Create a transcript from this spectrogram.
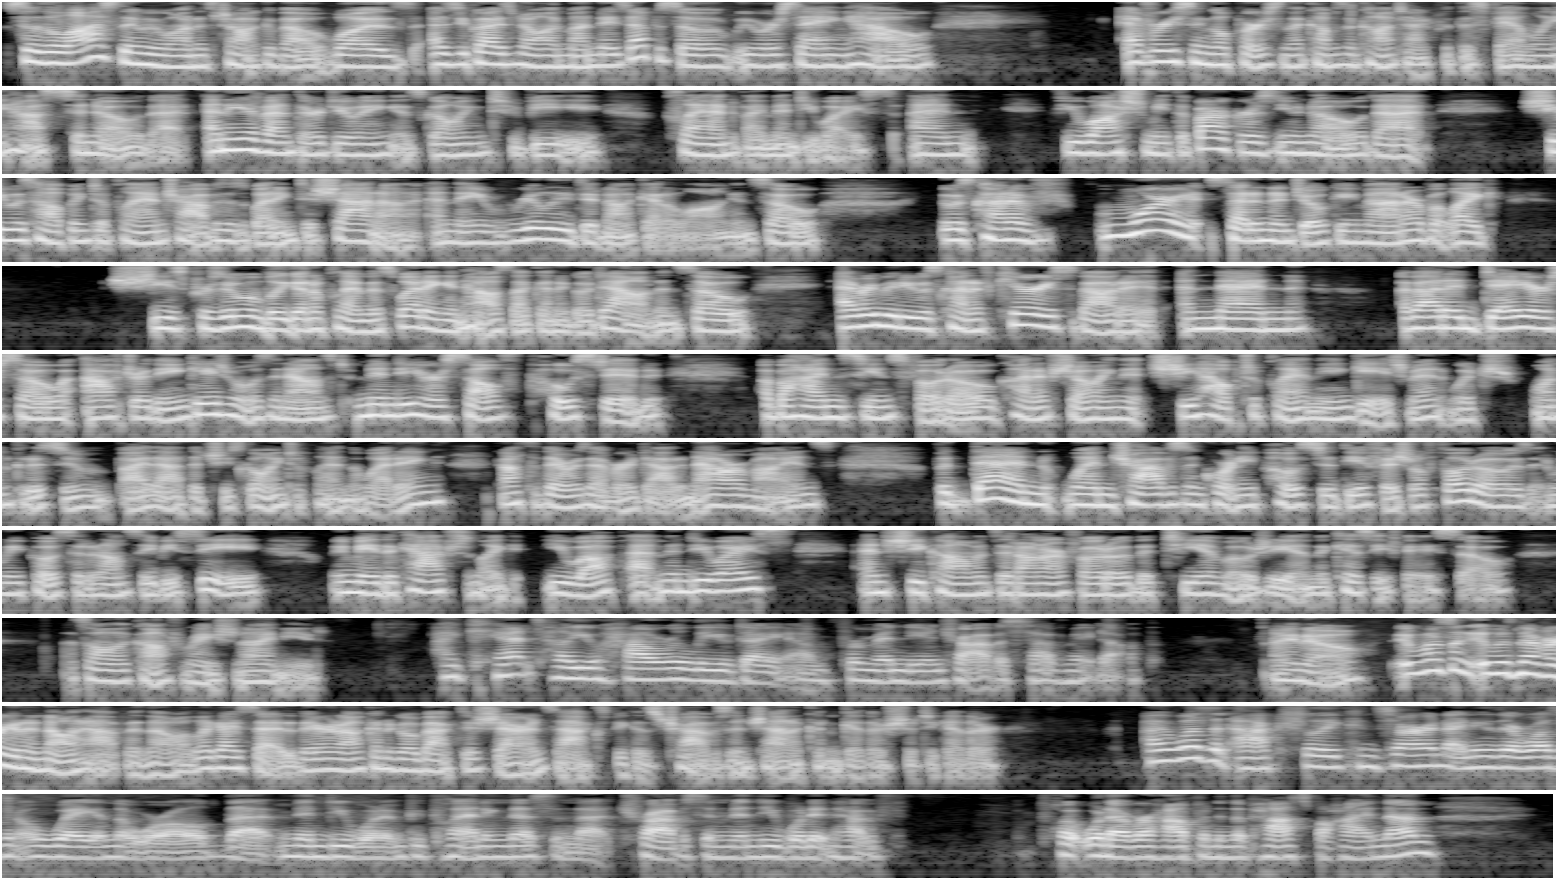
So the last thing we wanted to talk about was, as you guys know on Monday's episode, we were saying how every single person that comes in contact with this family has to know that any event they're doing is going to be planned by Mindy Weiss. And if you watched Meet the Barkers, you know that she was helping to plan Travis's wedding to Shanna, and they really did not get along. And so it was kind of more said in a joking manner, but like, she's presumably going to plan this wedding, and how's that going to go down? And so everybody was kind of curious about it. And then about a day or so after the engagement was announced, Mindy herself posted a behind the scenes photo kind of showing that she helped to plan the engagement, which one could assume by that that she's going to plan the wedding. Not that there was ever a doubt in our minds. But then when Travis and Kourtney posted the official photos and we posted it on CBC, we made the caption like, you up at Mindy Weiss? And she commented on our photo, the T emoji and the kissy face. So that's all the confirmation I need. I can't tell you how relieved I am for Mindy and Travis to have made up. I know. It wasn't it was never going to not happen though. Like I said, they're not going to go back to Sharon Sacks because Travis and Shanna couldn't get their shit together. I wasn't actually concerned. I knew there wasn't a way in the world that Mindy wouldn't be planning this and that Travis and Mindy wouldn't have put whatever happened in the past behind them.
